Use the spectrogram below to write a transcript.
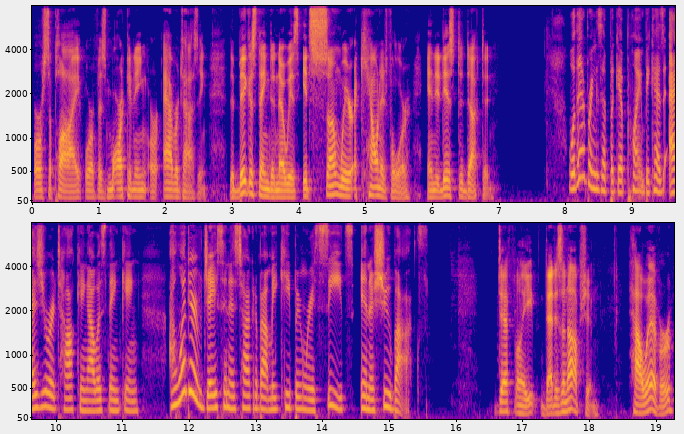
or supply or if it's marketing or advertising. The biggest thing to know is it's somewhere accounted for and it is deducted. Well, that brings up a good point because as you were talking, I was thinking, I wonder if Jason is talking about me keeping receipts in a shoebox. Definitely, that is an option. However,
